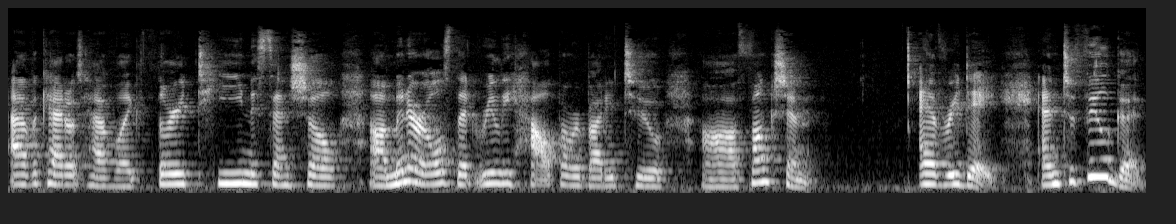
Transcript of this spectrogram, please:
avocados have like 13 essential uh, minerals that really help our body to uh, function every day and to feel good.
